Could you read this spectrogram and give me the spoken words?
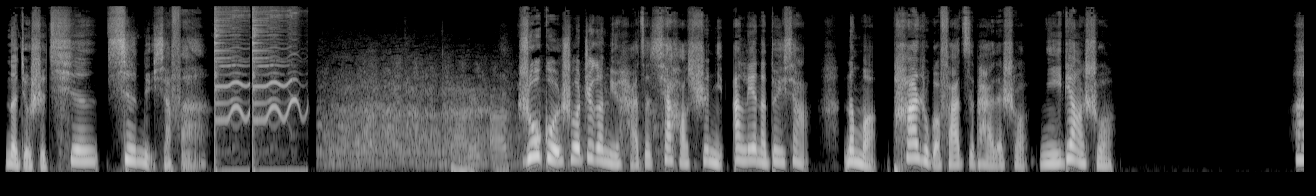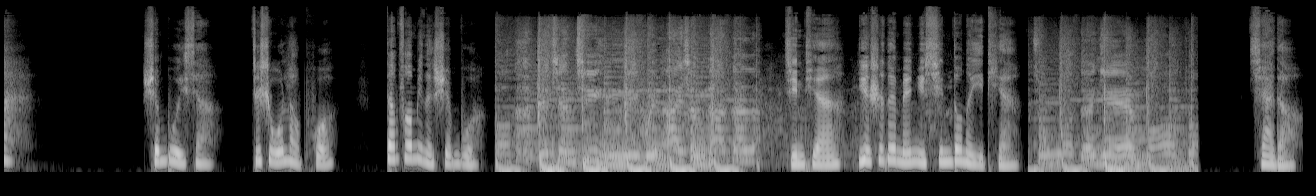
那就是千仙女下凡。如果说这个女孩子恰好是你暗恋的对象，那么她如果发自拍的时候，你一定要说：“哎，宣布一下，这是我老婆，单方面的宣布。今天也是对美女心动的一天，亲爱的，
